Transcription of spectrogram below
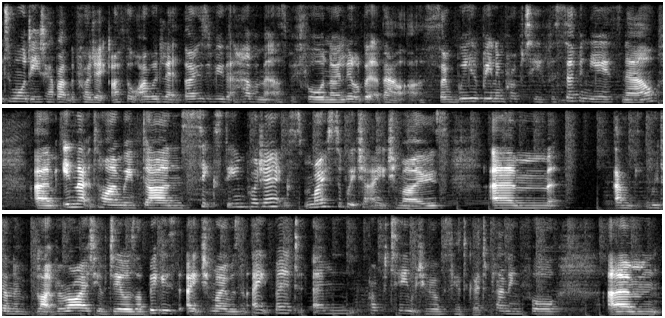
Into more detail about the project, I thought I would let those of you that haven't met us before know a little bit about us. So we have been in property for seven years now. Um, in that time, we've done 16 projects, most of which are HMOs. Um, and we've done a like variety of deals. Our biggest HMO was an eight bed um, property, which we obviously had to go to planning for. Um,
